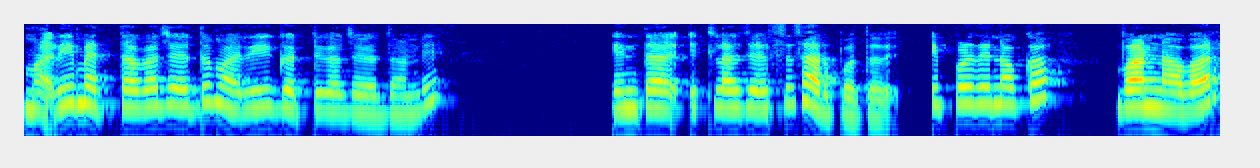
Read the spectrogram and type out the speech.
మరీ మెత్తగా చేయొద్దు మరీ గట్టిగా చేయొద్దండి ఇంత ఇట్లా చేస్తే సరిపోతుంది. ఇప్పుడు దీని ఒక వన్ అవర్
